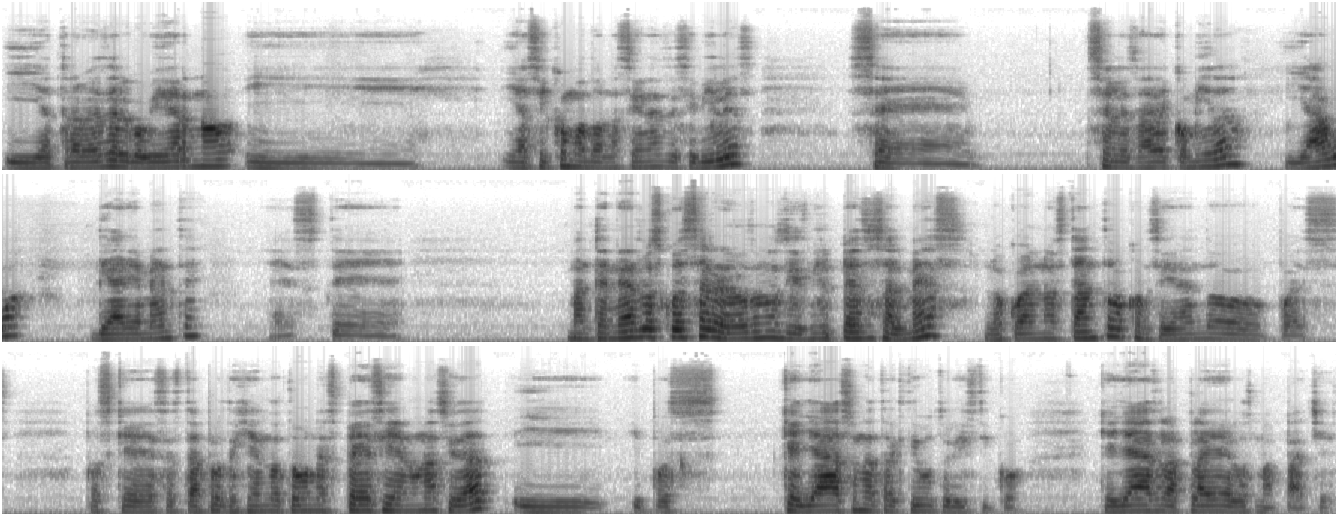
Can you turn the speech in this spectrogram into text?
y a través del gobierno y, y así como donaciones de civiles se, se les da de comida y agua diariamente. Este, mantenerlos cuesta alrededor de unos 10 mil pesos al mes, lo cual no es tanto considerando pues, pues que se está protegiendo toda una especie en una ciudad y, y pues que ya es un atractivo turístico, que ya es la playa de los mapaches.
